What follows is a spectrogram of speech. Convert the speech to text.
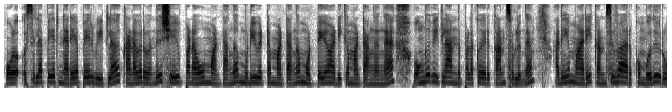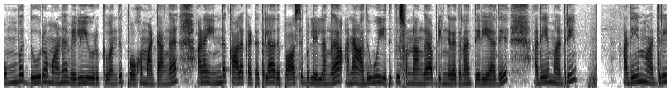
ஓ- சில பேர் நிறைய பேர் வீட்டில் கணவர் வந்து ஷேவ் பண்ணவும் மாட்டாங்க முடி வெட்ட மாட்டாங்க மொட்டையும் அடிக்க மாட்டாங்கங்க. உங்கள் வீட்டில் அந்த பழக்கம் இருக்கான்னு சொல்லுங்கள் அதே மாதிரி கன்சீவாக இருக்கும்போது ரொம்ப தூரமான வெளியூருக்கு வந்து போக மாட்டாங்க. ஆனால் இந்த காலகட்டத்தில் அது பாசிபிள் இல்லைங்க. ஆனால் அதுவும் எதுக்கு சொன்னாங்க அப்படிங்கிறதுலாம் தெரியாது. அதே மாதிரி அதே மாதிரி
